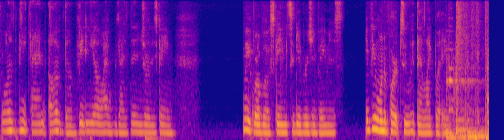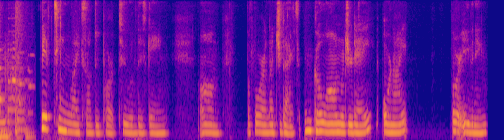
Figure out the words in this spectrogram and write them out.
Was the end of the video. I hope you guys did enjoy this game. make Roblox games to get rich and famous. If you want a part two, hit that like button. 15 likes, I'll do part two of this game. Um, before I let you guys go on with your day or night or evening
